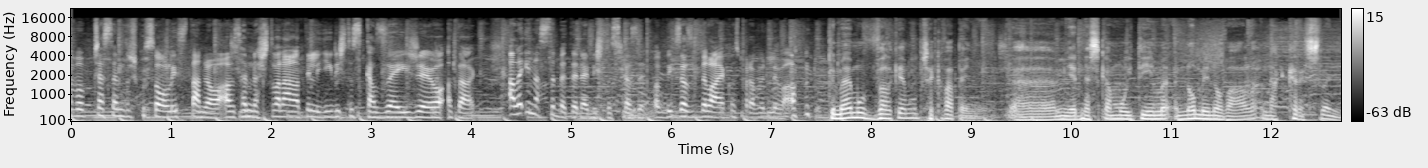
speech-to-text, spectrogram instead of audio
uh, občas jsem trošku solista, no, a jsem naštvaná na ty lidi, když to skazej, že jo, a tak. Ale i na sebe teda, když to skazím, abych zase byla jako spravedlivá. K mému velkému překvapení eh, mě dneska můj tým nominoval na kreslení,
